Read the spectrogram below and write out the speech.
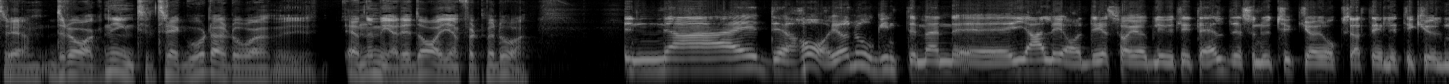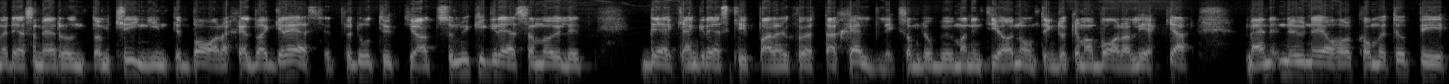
det, dragning till trädgårdar då, eh, ännu mer idag jämfört med då? Nej, det har jag nog inte. Men eh, ja, dels har jag blivit lite äldre så nu tycker jag också att det är lite kul med det som är runt omkring. Inte bara själva gräset. För då tyckte jag att så mycket gräs som möjligt det kan gräsklipparen sköta själv. Liksom. Då behöver man inte göra någonting, då kan man bara leka. Men nu när jag har kommit upp i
